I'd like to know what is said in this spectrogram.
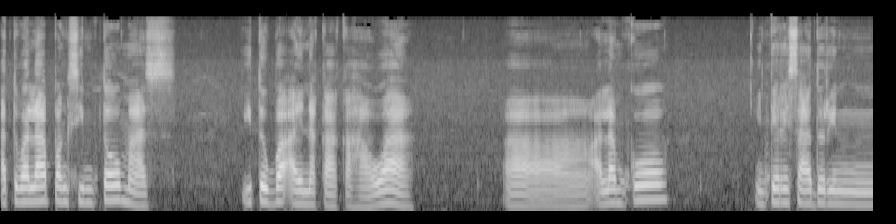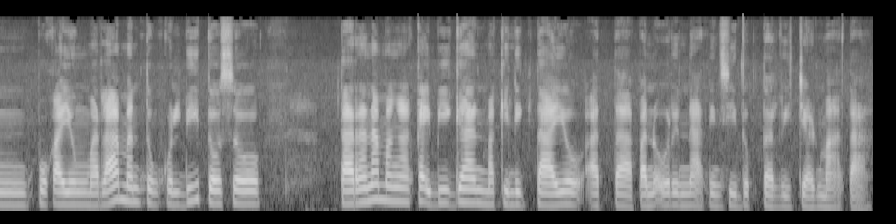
at wala pang simptomas, ito ba ay nakakahawa? Uh, alam ko, interesado rin po kayong malaman tungkol dito. So, Tara na mga kaibigan, makinig tayo at uh, panoorin natin si Dr. Richard Mata.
